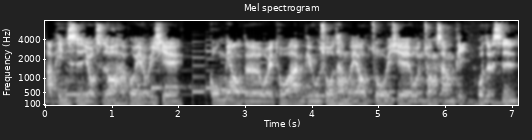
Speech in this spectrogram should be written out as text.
啊，平时有时候还会有一些宫庙的委托案，比如说他们要做一些文创商品，或者是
